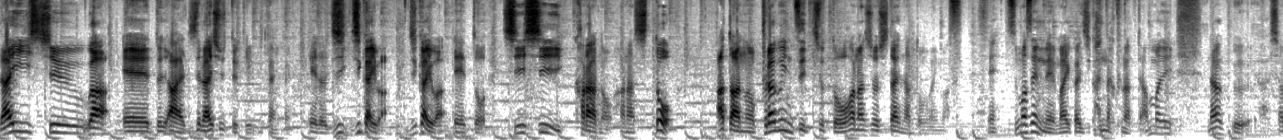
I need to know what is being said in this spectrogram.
来週はえー、っとあ来週って言っていい？かいえー、っと次回は次回はえー、っと CC からの話とあとあのプラグインについてちょっとお話をしたいなと思います。ね、すいませんね。毎回時間なくなってあんまり長くしゃ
